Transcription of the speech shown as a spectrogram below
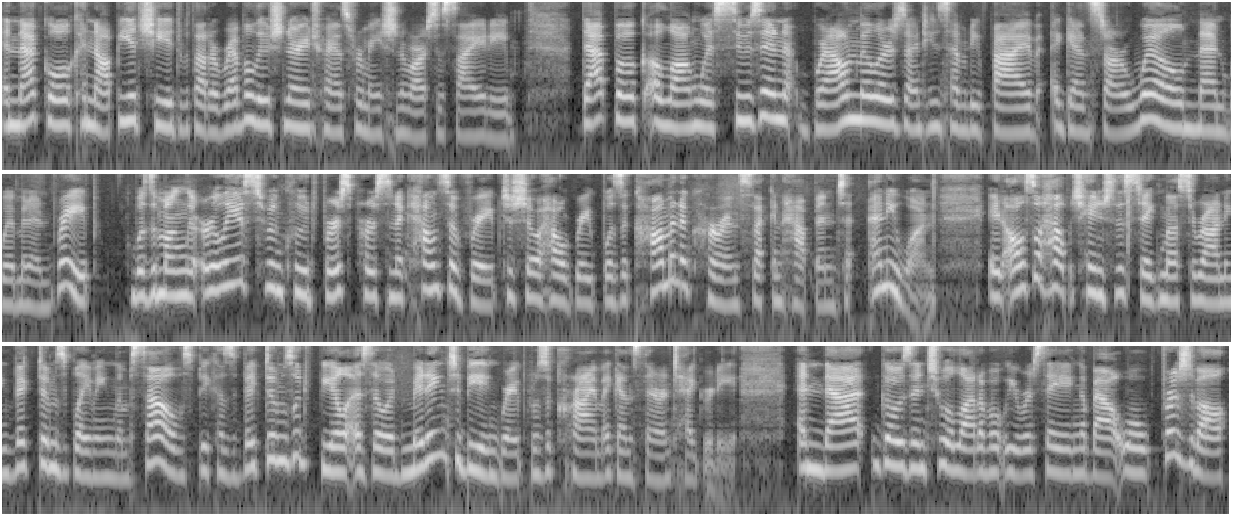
And that goal cannot be achieved without a revolutionary transformation of our society. That book, along with Susan Brownmiller's 1975 Against Our Will Men, Women, and Rape, was among the earliest to include first person accounts of rape to show how rape was a common occurrence that can happen to anyone. It also helped change the stigma surrounding victims blaming themselves because victims would feel as though admitting to being raped was a crime against their integrity. And that goes into a lot of what we were saying about well, first of all,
